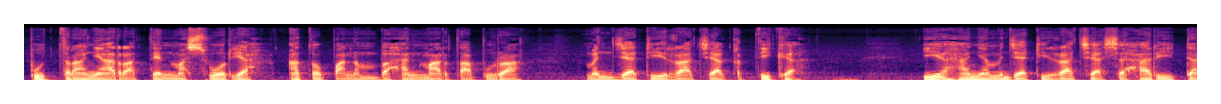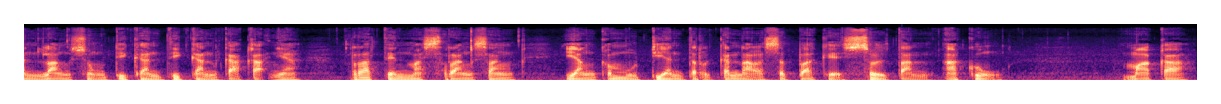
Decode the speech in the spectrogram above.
putranya Raden Maswuryah atau Panembahan Martapura menjadi raja ketiga. Ia hanya menjadi raja sehari dan langsung digantikan kakaknya Raden Mas Rangsang yang kemudian terkenal sebagai Sultan Agung. Maka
